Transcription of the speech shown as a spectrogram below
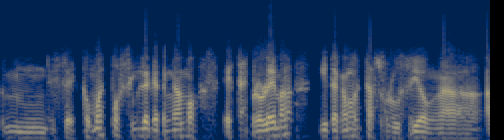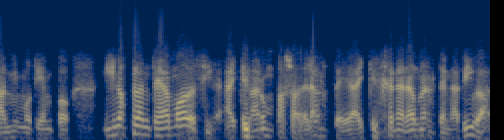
mm, dice, ¿cómo es posible que tengamos este problema y tengamos esta solución al mismo tiempo? Y nos planteamos decir, hay que dar un paso adelante, hay que generar una alternativa.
